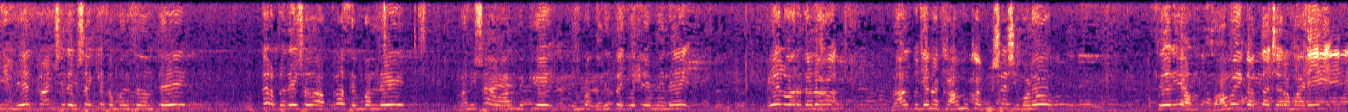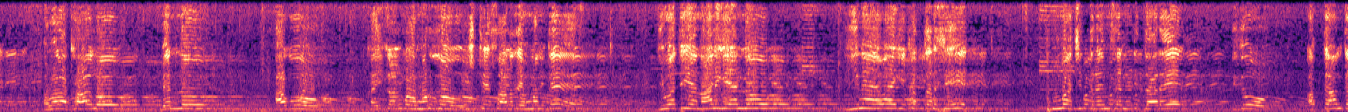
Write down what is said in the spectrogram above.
ಈ ಮೇಲ್ಕಾಂಕ್ಷಿತ ವಿಷಯಕ್ಕೆ ಸಂಬಂಧಿಸಿದಂತೆ ಉತ್ತರ ಪ್ರದೇಶದ ಹತ್ರಾಸ್ ಎಂಬಲ್ಲಿ ಮನಿಷಾ ವಾಲ್ಮೀಕಿ ಎಂಬ ದಲಿತ ಯುವತಿಯ ಮೇಲೆ ಮೇಲ್ವರ್ಗದ ನಾಲ್ಕು ಜನ ಕಾಮುಕ ಪಿಶಾಶಿಗಳು ಸೇರಿ ಸಾಮೂಹಿಕ ಅತ್ಯಾಚಾರ ಮಾಡಿ ಅವಳ ಕಾಲು, ಬೆನ್ನು ಹಾಗೂ ಕೈಕಾಲುಗಳು ಮುರಿದು ಇಷ್ಟೇ ಸಾಲದೆಂಬಂತೆ ಯುವತಿಯ ನಾಲಿಗೆಯನ್ನು ಹೀನಾಯವಾಗಿ ಕತ್ತರಿಸಿ ತುಂಬಾ ಚಿತ್ರಹಿಂಸೆ ನೀಡಿದ್ದಾರೆ. ಇದು ಅತ್ಯಂತ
